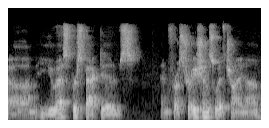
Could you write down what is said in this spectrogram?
um, US perspectives and frustrations with China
